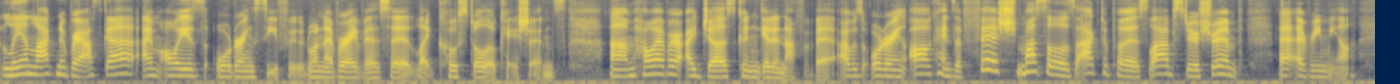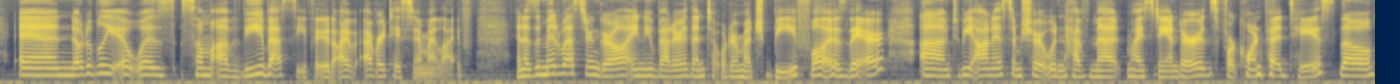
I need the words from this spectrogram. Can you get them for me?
landlocked Nebraska, I'm always ordering seafood whenever I visit like coastal locations. Um, however, I just couldn't get enough of it. I was ordering all kinds of fish, mussels, octopus, lobster, shrimp at every meal. And notably, it was some of the best seafood I've ever tasted in my life. And as a Midwestern girl, I knew better than to order much beef while I was there. Um, to be honest, I'm sure it wouldn't have met my standards for corn fed taste, though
